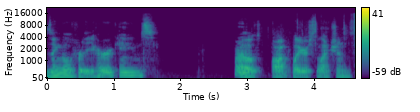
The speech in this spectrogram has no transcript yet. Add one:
Zingle for the Hurricanes. One of those odd player selections.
